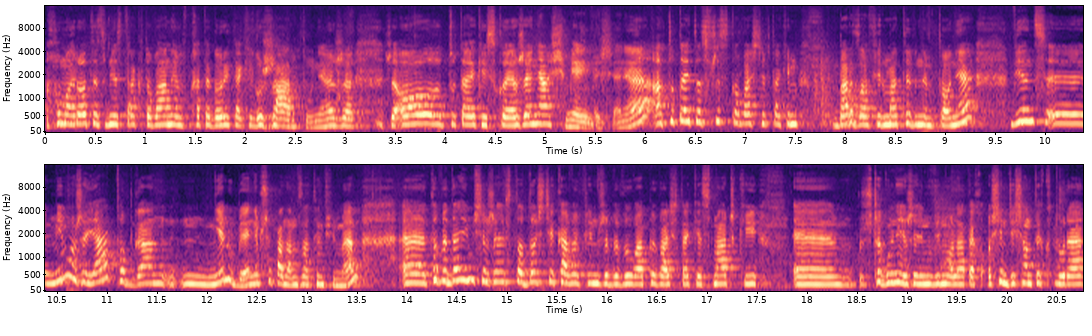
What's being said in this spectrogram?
homoerotyzm jest traktowany w kategorii takiego żartu, nie? Że, że o, tutaj jakieś skojarzenia, śmiejmy się, nie? A tutaj to jest wszystko właśnie w takim bardzo afirmatywnym tonie, więc e, mimo, że ja Top Gun nie lubię, nie przepadam za tym filmem, e, to wydaje mi się, że jest to dość ciekawy film, żeby wyłapywać takie smaczki, szczególnie jeżeli mówimy o latach 80., które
